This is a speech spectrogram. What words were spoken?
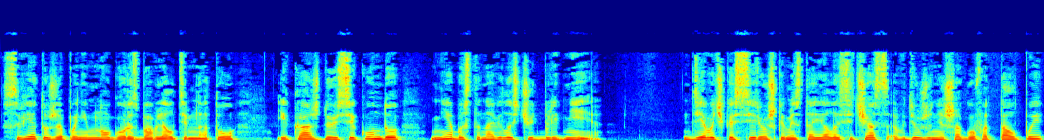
Свет уже понемногу разбавлял темноту, и каждую секунду небо становилось чуть бледнее. Девочка с сережками стояла сейчас в дюжине шагов от толпы.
